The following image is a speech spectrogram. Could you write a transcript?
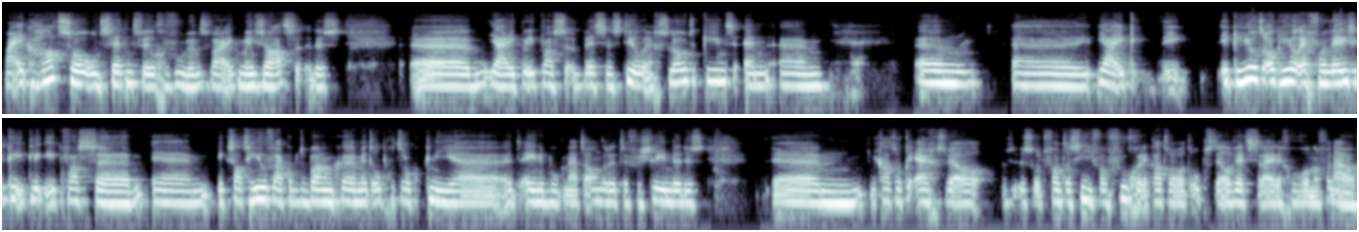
Maar ik had zo ontzettend veel gevoelens waar ik mee zat. Dus ehm, ja, ik, ik was best een stil en gesloten kind. En um, um, ja, ik, ik, ik hield ook heel erg van lezen. Ik, ik, was, uh, ik zat heel vaak op de bank uh, met opgetrokken knieën uh, het ene boek na het andere te verslinden. Dus um, ik had ook ergens wel een soort fantasie van vroeger. Ik had wel wat opstelwedstrijden gewonnen van nou,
